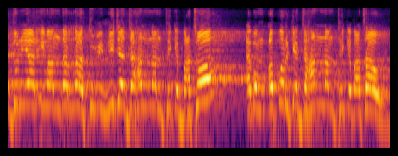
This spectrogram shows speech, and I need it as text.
দুনিয়ার ইমানদাররা, তুমি নিজে জাহান্নাম থেকে বাঁচো এবং অপরকে জাহান্নাম থেকে বাঁচাও।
